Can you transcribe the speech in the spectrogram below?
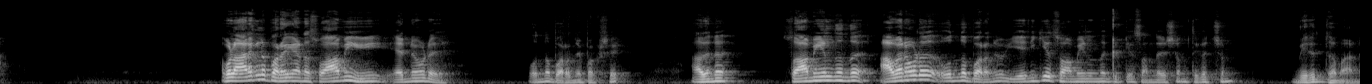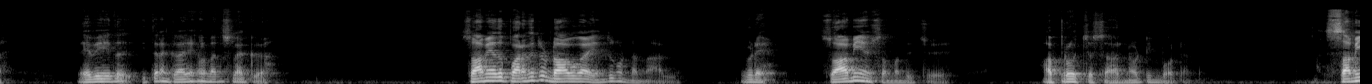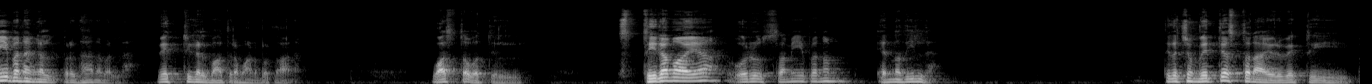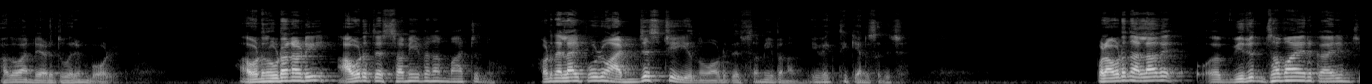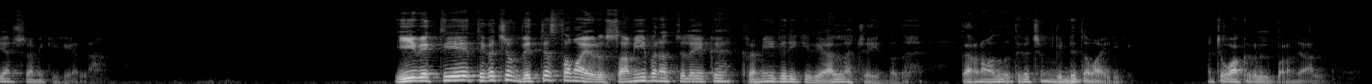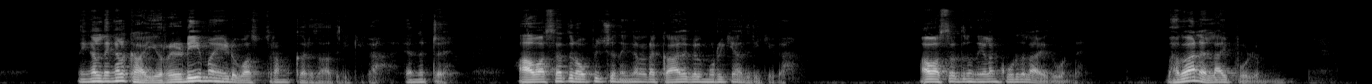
അപ്പോൾ ആരെങ്കിലും പറയുകയാണ് സ്വാമി എന്നോട് ഒന്ന് പറഞ്ഞു പക്ഷേ അതിന് സ്വാമിയിൽ നിന്ന് അവനോട് ഒന്ന് പറഞ്ഞു എനിക്ക് സ്വാമിയിൽ നിന്ന് കിട്ടിയ സന്ദേശം തികച്ചും വിരുദ്ധമാണ്. ദയവേത് ഇത്തരം കാര്യങ്ങൾ മനസ്സിലാക്കുക. സ്വാമി അത് പറഞ്ഞിട്ടുണ്ടാവുക എന്തുകൊണ്ടെന്നാൽ ഇവിടെ സ്വാമിയെ സംബന്ധിച്ച് അപ്രോച്ചസ് ആർ നോട്ട് ഇമ്പോർട്ടന്റ് സമീപനങ്ങൾ പ്രധാനമല്ല. വ്യക്തികൾ മാത്രമാണ് പ്രധാനം. വാസ്തവത്തിൽ സ്ഥിരമായ ഒരു സമീപനം എന്നതില്ല. തികച്ചും വ്യത്യസ്തനായ ഒരു വ്യക്തി ഭഗവാന്റെ അടുത്ത് വരുമ്പോൾ അവിടുന്ന് ഉടനടി അവിടുത്തെ സമീപനം മാറ്റുന്നു. അവിടുന്ന് എല്ലായ്പ്പോഴും അഡ്ജസ്റ്റ് ചെയ്യുന്നു അവിടുത്തെ സമീപനം ഈ വ്യക്തിക്ക് അനുസരിച്ച്. അപ്പോൾ അവിടുന്ന് അല്ലാതെ വിരുദ്ധമായൊരു കാര്യം ചെയ്യാൻ ശ്രമിക്കുകയല്ല. ഈ വ്യക്തിയെ തികച്ചും വ്യത്യസ്തമായ ഒരു സമീപനത്തിലേക്ക് ക്രമീകരിക്കുകയല്ല ചെയ്യുന്നത്. കാരണം അത് തികച്ചും വിഡിതമായിരിക്കും. മറ്റു വാക്കുകളിൽ പറഞ്ഞാൽ നിങ്ങൾ നിങ്ങൾക്കായി റെഡിമെയ്ഡ് വസ്ത്രം കരുതാതിരിക്കുക. എന്നിട്ട് ആ വസ്ത്രത്തിനൊപ്പിച്ച് നിങ്ങളുടെ കാലുകൾ മുറിക്കാതിരിക്കുക. ആ വസ്ത്രത്തിന് നീളം കൂടുതലായതുകൊണ്ട് ഭഗവാൻ എല്ലായ്പ്പോഴും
